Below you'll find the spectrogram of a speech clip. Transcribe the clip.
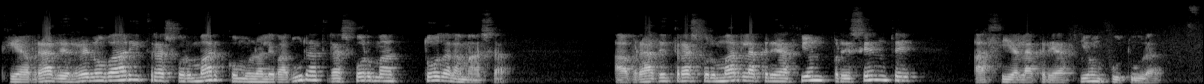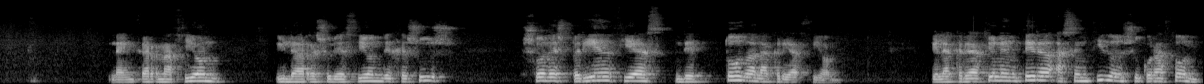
que habrá de renovar y transformar como la levadura transforma toda la masa. Habrá de transformar la creación presente hacia la creación futura. La encarnación y la resurrección de Jesús son experiencias de toda la creación, que la creación entera ha sentido en su corazón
